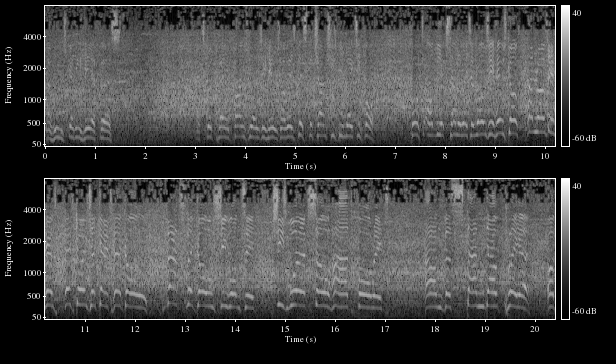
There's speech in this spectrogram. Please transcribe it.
now, who's getting here first? That's good play. Finds Rosie Hughes. Now, is this the chance she's been waiting for? Foot on the accelerator. Rosie Hughes goes, and Rosie Hughes is going to get her goal. That's the goal she wanted. She's worked so hard for it. And the standout player of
